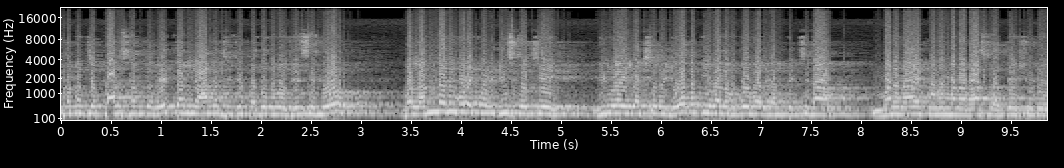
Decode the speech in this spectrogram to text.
ప్రపంచ పారిశ్రామికవేత్తల్ని ఆకర్షించే పద్ధతిలో చేసిందో వాళ్ళందరినీ కూడా ఇక్కడికి తీసుకొచ్చి ఇరవై లక్షల యువతకి వాళ్ళ ఉద్యోగాలు కల్పించిన మన నాయకుడు మన రాష్ట్ర అధ్యక్షుడు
